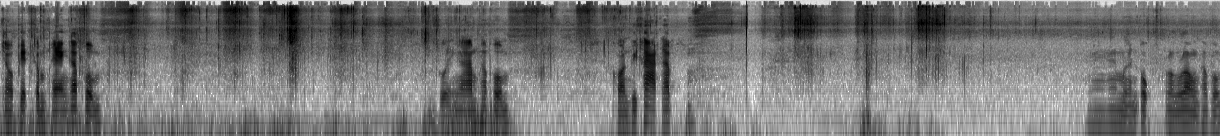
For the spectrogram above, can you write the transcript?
เจ้าเพชรกำแพงครับผม สวยงามครับผมคอนพิฆาตครับเหมือนอกร่องๆครับผม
